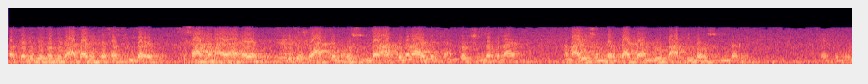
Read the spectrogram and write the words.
और कहते देखो, विधाता ने कैसा सुंदर हिसाब बनाया है कि जैसे आपको बहुत सुंदर आपको बनाया, जैसे हमको भी सुंदर बनाया। हमारी सुंदरता के अनुरूप आप भी बहुत सुंदर है। ऐसे बोल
